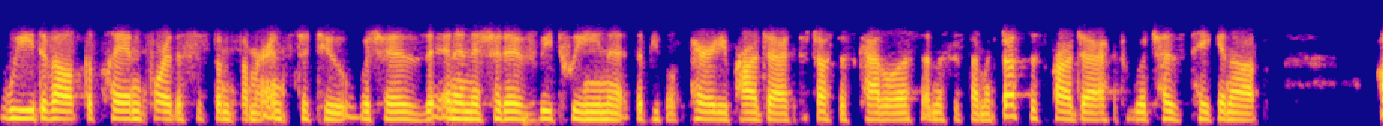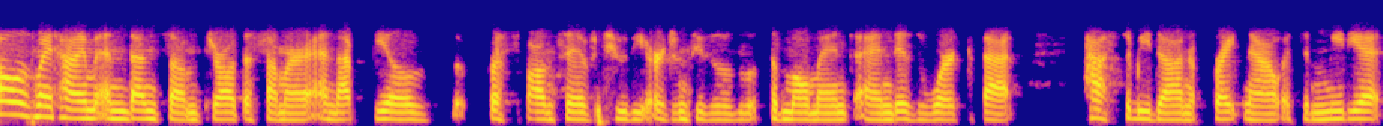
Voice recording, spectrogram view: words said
we developed the plan for the System Summer Institute, which is an initiative between the People's Parity Project, Justice Catalyst, and the Systemic Justice Project, which has taken up all of my time and then some throughout the summer. And that feels responsive to the urgencies of the moment and is work that has to be done right now. It's immediate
